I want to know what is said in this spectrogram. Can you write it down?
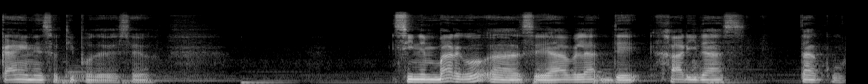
caen ese tipo de deseos. Sin embargo, ah, se habla de Haridas Thakur,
